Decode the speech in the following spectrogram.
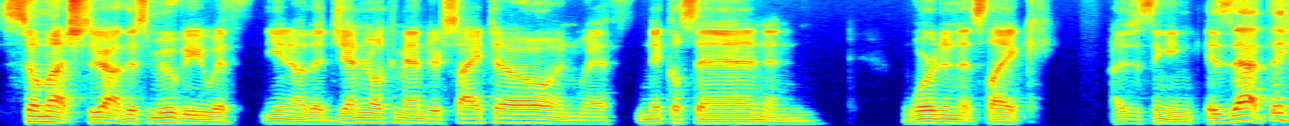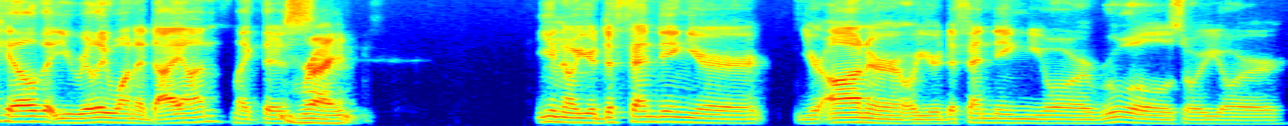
so much throughout this movie with, you know, the General Commander Saito and with Nicholson and Warden, it's like I was just thinking, is that the hill that you really want to die on? Like there's right. You know, you're defending your your honor or you're defending your rules or your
